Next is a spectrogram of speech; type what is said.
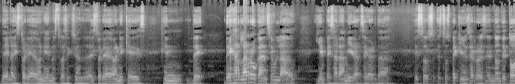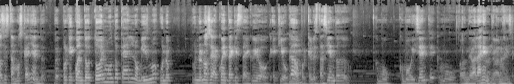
de la historia de Donnie, de nuestra sección de la historia de Donnie, que es en de dejar la arrogancia a un lado y empezar a mirarse, ¿verdad? Estos, estos pequeños errores en donde todos estamos cayendo. Porque cuando todo el mundo cae en lo mismo, uno, uno no se da cuenta que está equivocado, porque lo está haciendo como, como Vicente, como para donde va la gente. Va la gente?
